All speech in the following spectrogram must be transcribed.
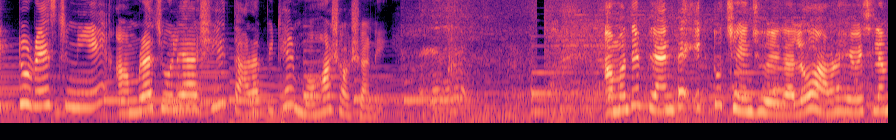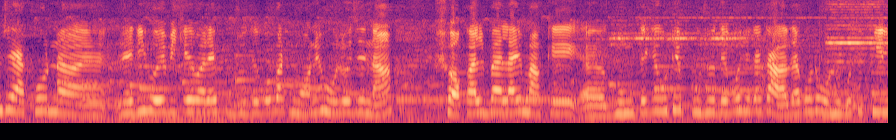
একটু রেস্ট নিয়ে আমরা চলে আসি তারাপীঠের মহাশ্মশানে। আমাদের প্ল্যানটা একটু চেঞ্জ হয়ে গেল। আমরা ভেবেছিলাম যে এখন রেডি হয়ে বিকেলবেলায় পুজো দেবো বাট মনে হলো যে না, সকালবেলায় মাকে ঘুম থেকে উঠে পুজো দেবো, সেটা একটা আলাদা করে অনুভূতি ফিল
